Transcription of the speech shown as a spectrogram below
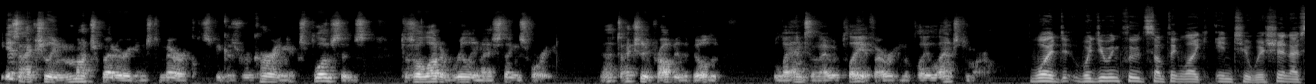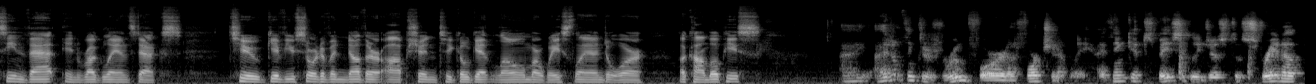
is actually much better against miracles because recurring explosives does a lot of really nice things for you. That's actually probably the build of lands that I would play if I were going to play lands tomorrow. Would would you include something like intuition? I've seen that in Ruglands decks to give you sort of another option to go get Loam or Wasteland or a combo piece. I, I don't think there's room for it, unfortunately. I think it's basically just a straight up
